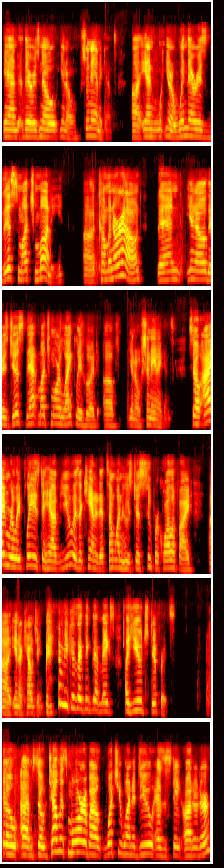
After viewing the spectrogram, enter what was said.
And there is no you know shenanigans. Uh, and you know when there is this much money uh, coming around then you know there's just that much more likelihood of you know shenanigans. So I'm really pleased to have you as a candidate, someone who's just super qualified uh, in accounting, because I think that makes a huge difference. So, um, so tell us more about what you want to do as a state auditor.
